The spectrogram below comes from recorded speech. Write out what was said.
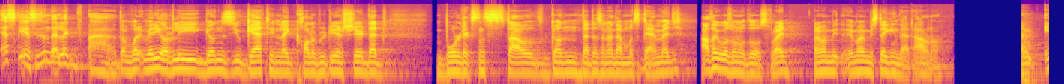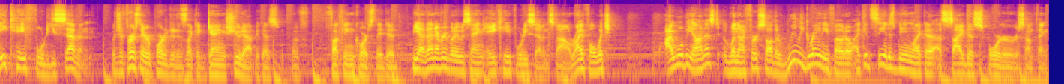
SKS isn't that like uh, the very early guns you get in like Call of Duty and shit? That bolt action style gun that doesn't have that much damage. I thought it was one of those, right? Am I, am I mistaking that? I don't know. An AK-47, which at first they reported it as like a gang shootout because of fucking course they did. But yeah, then everybody was saying AK-47 style rifle, which I will be honest, when I first saw the really grainy photo, I could see it as being like a, a Saiga Sporter or something.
